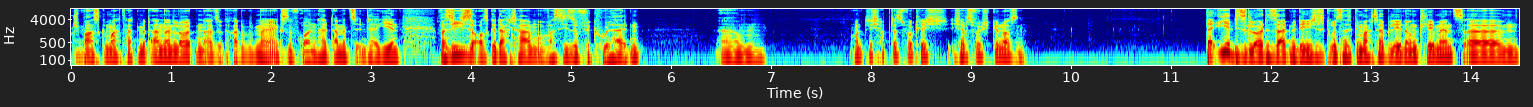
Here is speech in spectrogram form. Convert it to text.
Spaß gemacht hat, mit anderen Leuten, also gerade mit meinen engsten Freunden, halt damit zu interagieren, was sie so ausgedacht haben und was sie so für cool halten. Ähm, und ich habe das wirklich, ich habe es wirklich genossen. Da ihr diese Leute seid, mit denen ich das größtenteils gemacht habe, Lene und Clemens, ähm,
